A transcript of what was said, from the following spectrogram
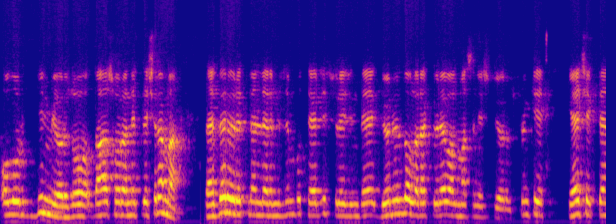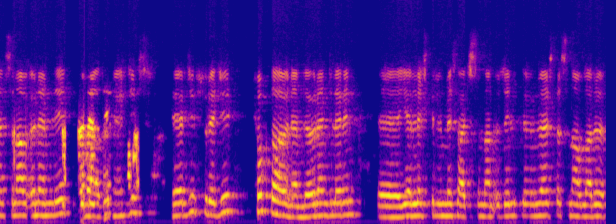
olur bilmiyoruz. O daha sonra netleşir ama rehber öğretmenlerimizin bu tercih sürecinde gönüllü olarak görev almasını istiyoruz. Çünkü gerçekten sınav önemli ama tercih, tercih süreci çok daha önemli. Öğrencilerin e, yerleştirilmesi açısından özellikle üniversite sınavları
